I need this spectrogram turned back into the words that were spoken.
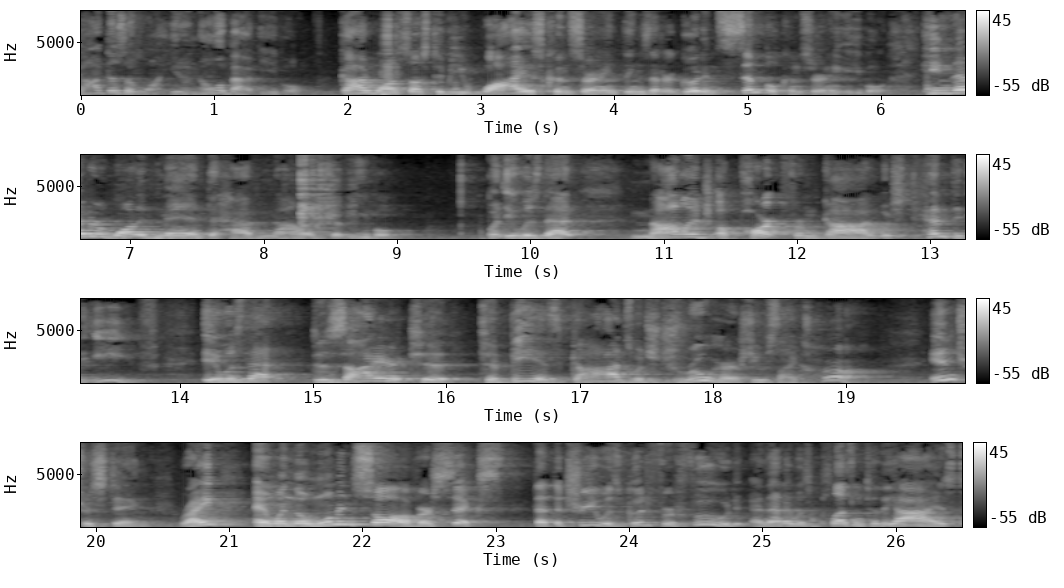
God doesn't want you to know about evil. God wants us to be wise concerning things that are good and simple concerning evil. He never wanted man to have knowledge of evil, but it was that knowledge apart from God which tempted Eve. It was that desire to, to be as gods which drew her. She was like, huh, interesting, right? And when the woman saw, verse 6, that the tree was good for food and that it was pleasant to the eyes,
